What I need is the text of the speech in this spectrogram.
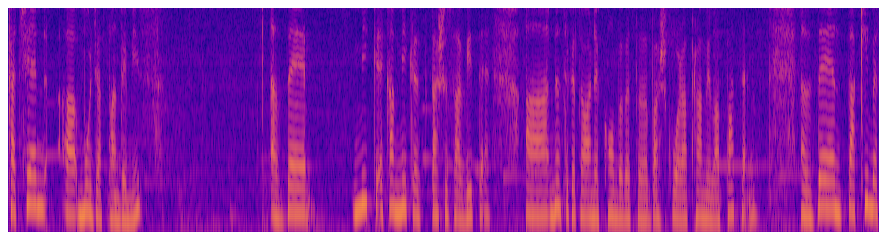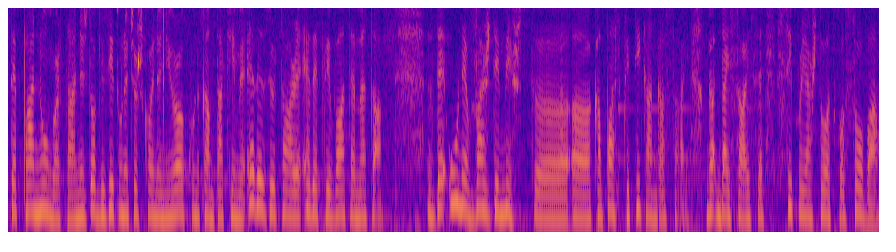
ka qenë mugjat pandemisë, dhe e kam mikë këta shësa vite në sekretarën e kombëve të bashkuara Pramila Paten dhe në takimet e pa ta, në gjdo vizitu në që shkoj në New York, ku në kam takime edhe zyrtare edhe private me ta dhe une vazhdimisht kam pas kritika nga saj, nga saj se si përjashtohet Kosova,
